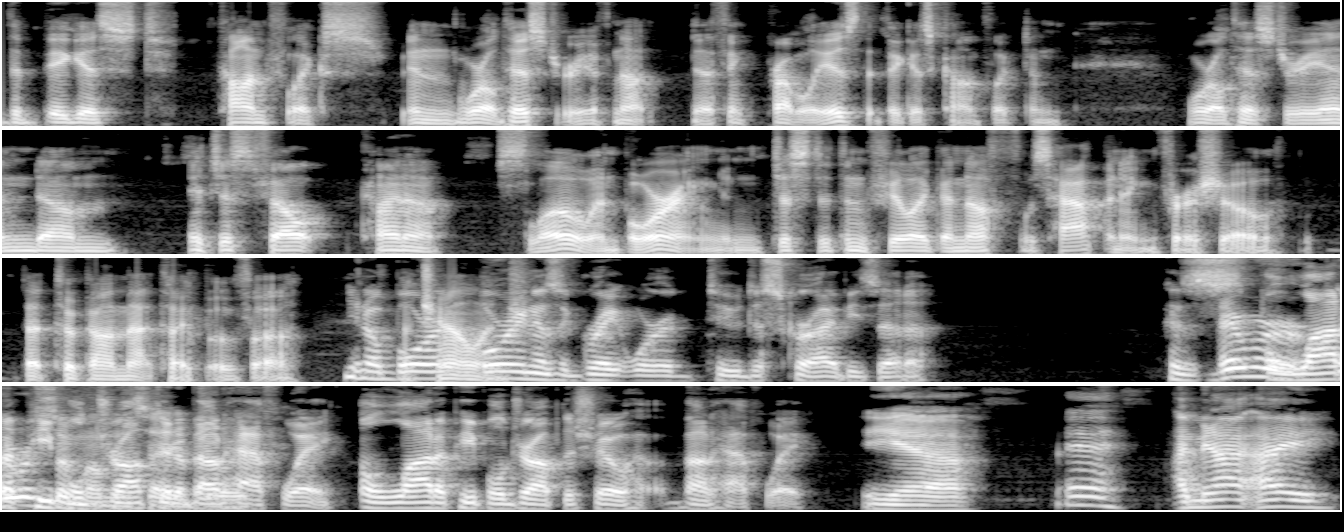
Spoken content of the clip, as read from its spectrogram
the biggest conflicts in world history, if not, I think probably is the biggest conflict in world history. And um, it just felt kind of slow and boring, and just it didn't feel like enough was happening for a show that took on that type of. Uh, You know, boring, challenge. boring is a great word to describe Izetta. Because There were- a lot of people dropped it about enjoyed. halfway. A lot of people dropped the show about halfway. Yeah. Eh. I mean, I,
